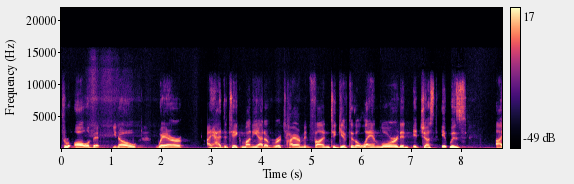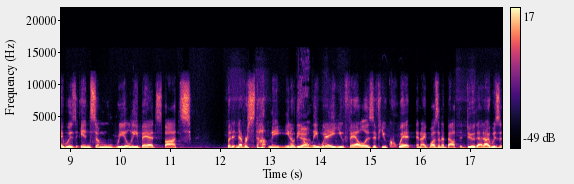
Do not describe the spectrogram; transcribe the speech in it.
through all of it, you know, where I had to take money out of a retirement fund to give to the landlord. And it just, it was, I was in some really bad spots but it never stopped me. You know, the yeah. only way you fail is if you quit. And I wasn't about to do that. I was,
